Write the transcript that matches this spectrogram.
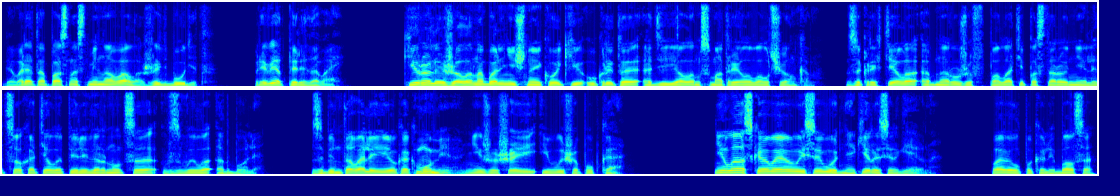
Говорят, опасность миновала, жить будет. Привет передавай». Кира лежала на больничной койке, укрытая одеялом, смотрела волчонком. Закряхтела, обнаружив в палате постороннее лицо, хотела перевернуться, взвыла от боли. Забинтовали ее как мумию, ниже шеи и выше пупка. «Не ласковая вы сегодня, Кира Сергеевна». Павел поколебался.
